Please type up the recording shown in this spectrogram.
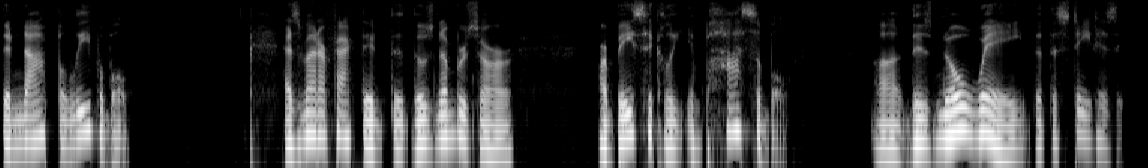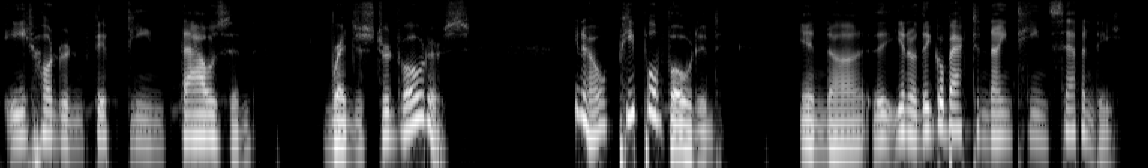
they're not believable. As a matter of fact they, the, those numbers are are basically impossible. Uh, there's no way that the state has 815,000 registered voters. You know people voted in uh, you know they go back to 1970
